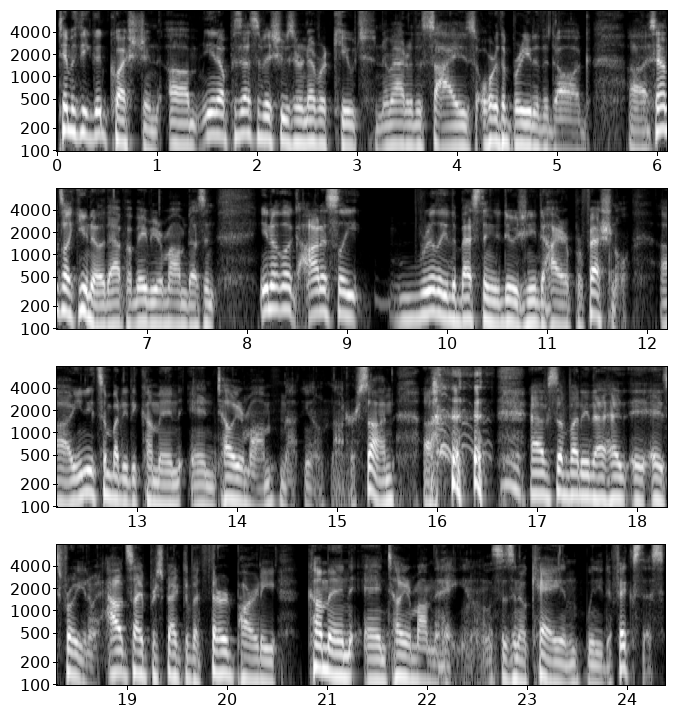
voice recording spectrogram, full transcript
Timothy, good question. Um, you know, possessive issues are never cute, no matter the size or the breed of the dog. Uh, sounds like you know that, but maybe your mom doesn't. You know, look, honestly, really the best thing to do is you need to hire a professional. Uh, you need somebody to come in and tell your mom, not you know, not her son, uh, have somebody that has, is from you know outside perspective, a third party, come in and tell your mom that hey, you know, this isn't okay and we need to fix this.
